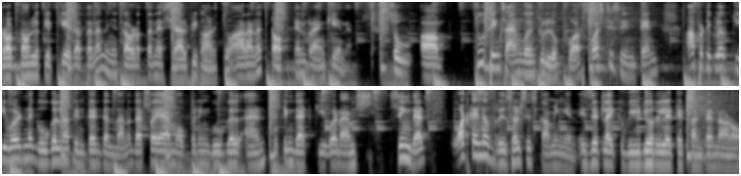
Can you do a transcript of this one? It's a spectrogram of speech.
ഡ്രോപ്പ് ഡൗണിൽ ക്ലിക്ക് ചെയ്താൽ തന്നെ നിങ്ങൾക്ക് അവിടെ തന്നെ എസ് സി ആർ പി കാണിക്കും. ആരാണ് ടോപ്പ് ടെൻ റാങ്ക് ചെയ്യുന്നത്. So ടു തിങ്സ് ഐ എം ഗോയിങ് ടു ലുക്ക് ഫോർ ഫസ്റ്റ് ഇസ് ഇൻറ്റെൻറ്റ് ആ പർട്ടിക്കുലർ കീവേഡിൻ്റെ ഗൂഗിളിനകത്ത് ഇൻറ്റെൻറ്റ് എന്താണ് ദാറ്റ്സ് വൈ ഐ എം ഓപ്പണിംഗ് ഗൂഗിൾ ആൻഡ് പുട്ടിംഗ് ദാറ്റ് കീവേഡ് ഐ എം സീങ് ദാറ്റ് വാട്ട് കൈൻഡ് ഓഫ് റിസൾട്ട്സ് ഇസ് കമ്മിങ് ഇൻ ഇസ് ഇറ്റ് ലൈക്ക് വീഡിയോ റിലേറ്റഡ് കണ്ടന്റ് ആണോ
